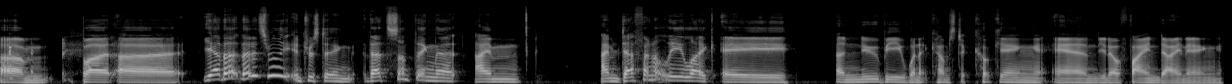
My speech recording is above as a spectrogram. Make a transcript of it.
um, but uh, yeah, that that is really interesting. That's something that I'm I'm definitely like a a newbie when it comes to cooking and you know fine dining,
